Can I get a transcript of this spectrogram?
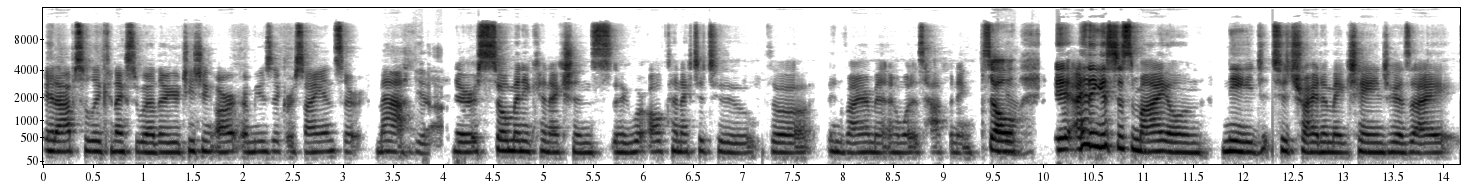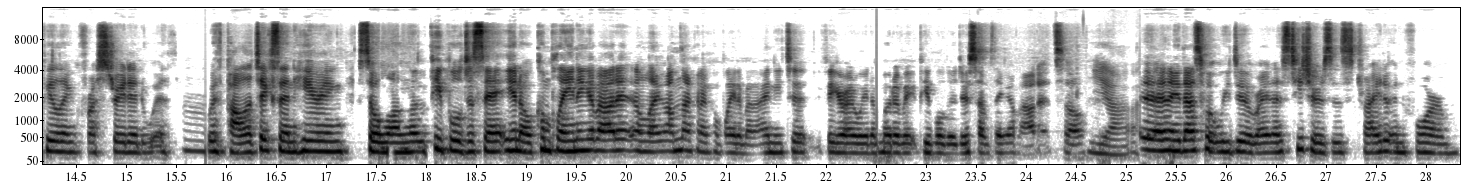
it absolutely connects to whether you're teaching art or music or science or math. Yeah. There's so many connections. Like we're all connected to the environment and what is happening. So yeah. it, i think it's just my own need to try to make change because i feeling frustrated with mm. with politics and hearing so long people just say you know complaining about it I'm like, I'm not going to complain about it. I need to figure out a way to motivate people to do something about it. So yeah, and that's what we do, right? As teachers, is try to inform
